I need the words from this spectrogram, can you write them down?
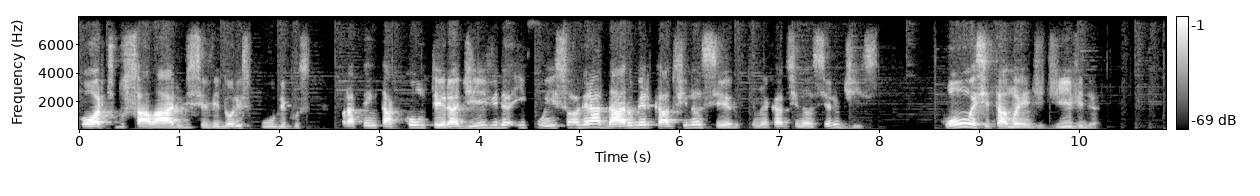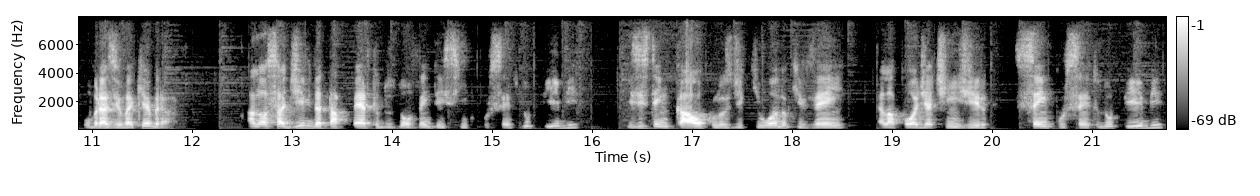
corte do salário de servidores públicos, para tentar conter a dívida e, com isso, agradar o mercado financeiro. o mercado financeiro diz: com esse tamanho de dívida, o Brasil vai quebrar. A nossa dívida está perto dos 95% do PIB. Existem cálculos de que o ano que vem ela pode atingir 100% do PIB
